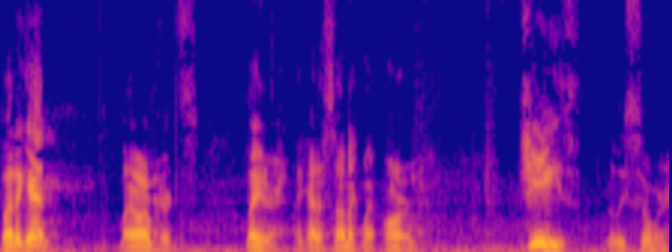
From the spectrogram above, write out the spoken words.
But again, my arm hurts. Later, I gotta sound like my arm. Jeez, really sore.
